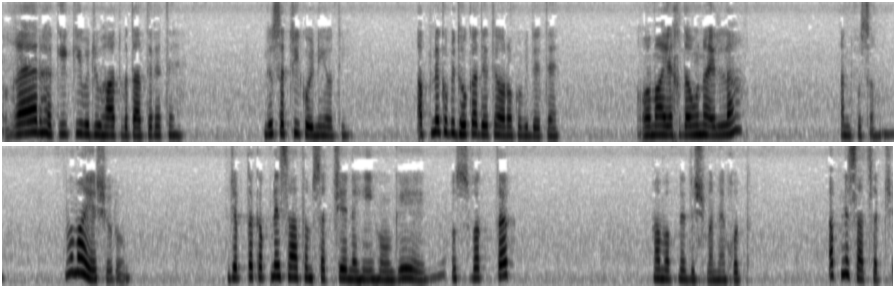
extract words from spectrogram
غیر حقیقی وجوہات بتاتے رہتے ہیں، جو سچی کوئی نہیں ہوتی۔ اپنے کو بھی دھوکا دیتے ہیں، اوروں کو بھی دیتے ہیں۔ وما یخدون اللہ انفسهم وما یشرون جب تک اپنے ساتھ ہم سچے نہیں ہوں گے، اس وقت تک ہم اپنے دشمن ہیں، خود۔ اپنے ساتھ سچے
